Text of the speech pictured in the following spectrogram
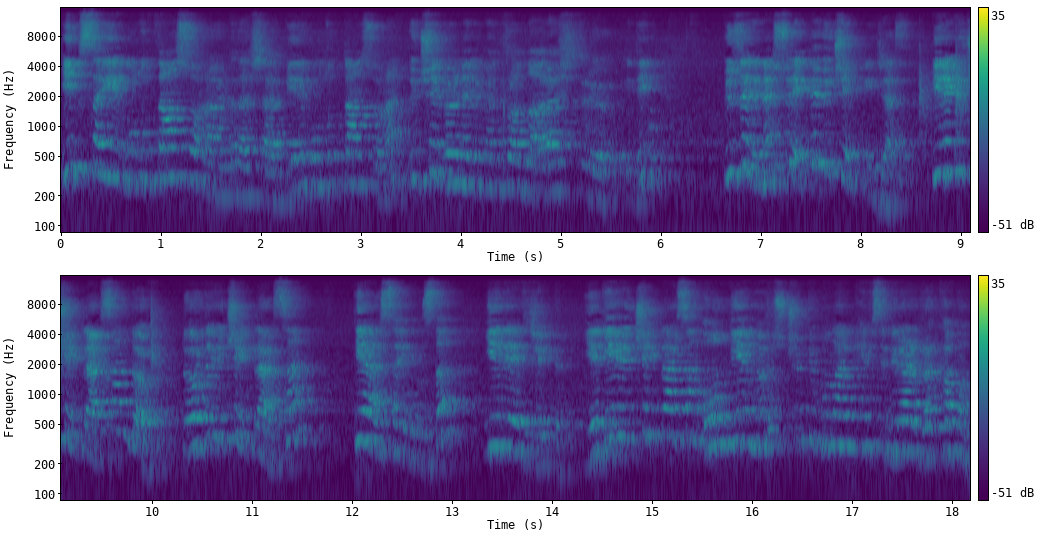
İlk sayıyı bulduktan sonra arkadaşlar, 1'i bulduktan sonra 3'e bölünebilme kuralını araştırıyor idik. Üzerine sürekli 3 ekleyeceğiz. 1'e 3 eklersen 4. 4'e 3 eklersen diğer sayımız da 7 edecektir. 7'ye 3 eklersen 10 diyemiyoruz çünkü bunların hepsi birer rakamın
